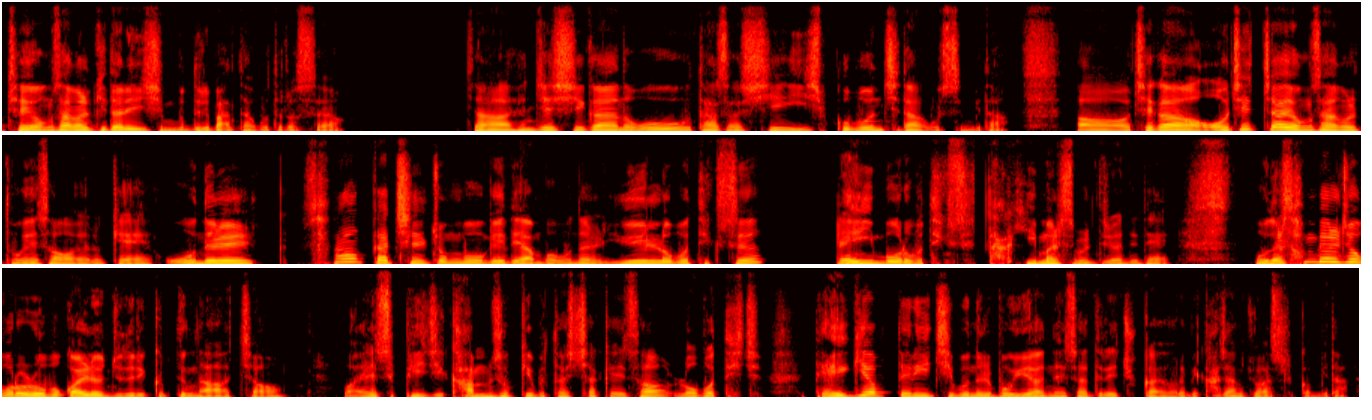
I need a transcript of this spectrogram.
어, 제 영상을 기다리신 분들이 많다고 들었어요. 자, 현재 시간 오후 5시 29분 지나가고 있습니다. 어, 제가 어제자 영상을 통해서 이렇게 오늘 상한가 칠 종목에 대한 부분을 유일 로보틱스, 레인보우 로보틱스 딱 이 말씀을 드렸는데 오늘 선별적으로 로봇 관련주들이 급등 나왔죠. 뭐 SPG 감속기부터 시작해서 로보티즈 대기업들이 지분을 보유한 회사들의 주가 흐름이 가장 좋았을 겁니다.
